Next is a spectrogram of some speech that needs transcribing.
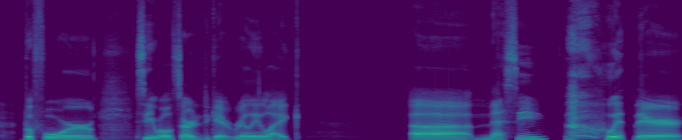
before SeaWorld started to get really like uh messy with their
